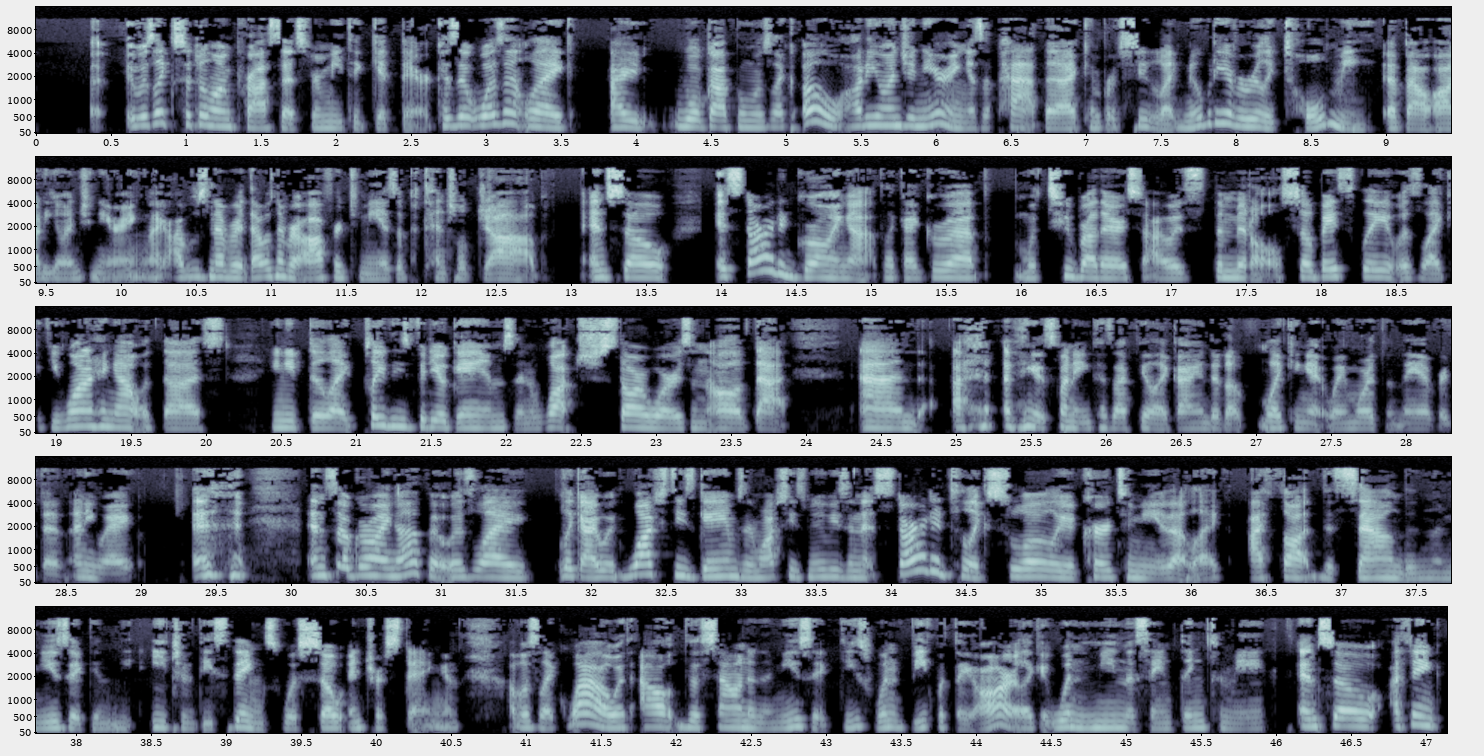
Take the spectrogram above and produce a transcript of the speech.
it was like such a long process for me to get there because it wasn't like I woke up and was like, oh, audio engineering is a path that I can pursue. Like nobody ever really told me about audio engineering. Like I was never, that was never offered to me as a potential job. And so it started growing up. Like I grew up with two brothers. So I was the middle. So basically it was like, if you want to hang out with us, you need to like play these video games and watch Star Wars and all of that. And I, I think it's funny because I feel like I ended up liking it way more than they ever did anyway. And, so growing up, it was like, like I would watch these games and watch these movies and it started to like slowly occur to me that like I thought the sound and the music and each of these things was so interesting. And I was like, wow, without the sound and the music, these wouldn't be what they are. Like it wouldn't mean the same thing to me. And so I think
